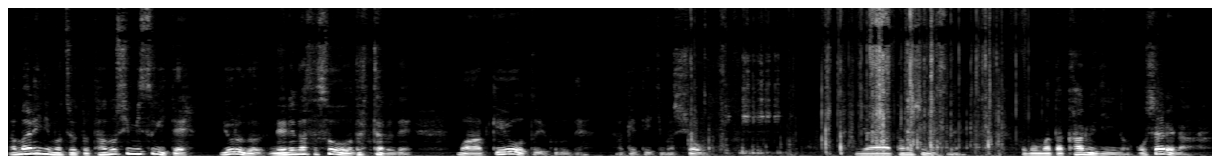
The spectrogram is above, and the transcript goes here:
あまりにもちょっと楽しみすぎて、夜が寝れなさそうだったので、もう開けようということで、開けていきましょう。いやー、楽しみですね。このまたカルディのおしゃれな、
